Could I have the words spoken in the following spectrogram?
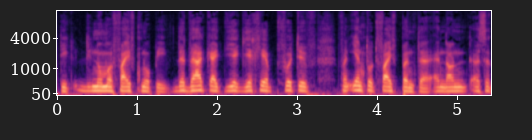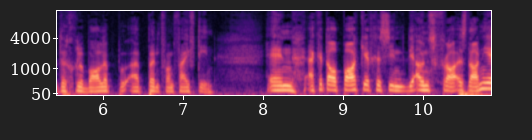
die die nommer 5 knoppie. Dit werk uit jy, jy gee 'n foto van 1 tot 5 punte en dan is dit 'n globale uh, punt van 15. En ek het al 'n paar keer gesien die ouens vra is daar nie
